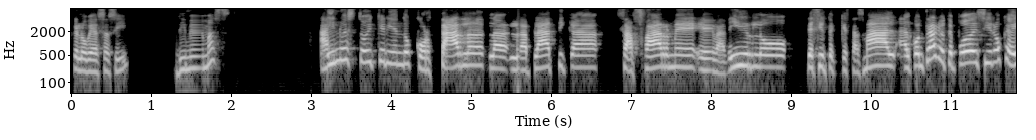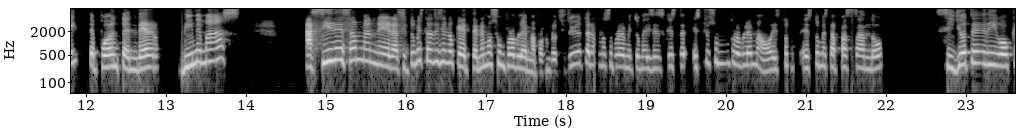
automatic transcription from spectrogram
que lo veas así. Dime más. Ahí no estoy queriendo cortar la, la plática, zafarme, evadirlo, decirte que estás mal. Al contrario, te puedo decir, ok, te puedo entender, dime más. Así de esa manera, si tú me estás diciendo que tenemos un problema, por ejemplo, si tú y yo tenemos un problema y tú me dices que esto, esto es un problema o esto, esto me está pasando, si yo te digo, ok,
